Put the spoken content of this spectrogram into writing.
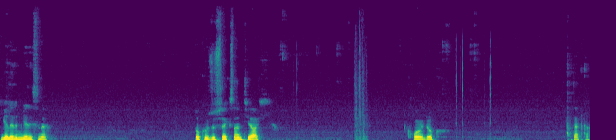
gelelim yenisine. 980 Ti koyduk. Bir dakika.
